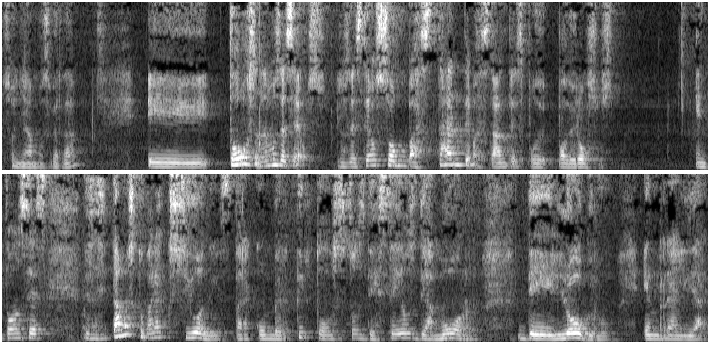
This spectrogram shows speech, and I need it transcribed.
soñamos, ¿verdad? Eh, todos tenemos deseos, los deseos son bastante, bastante poderosos. Entonces necesitamos tomar acciones para convertir todos estos deseos de amor, de logro, en realidad,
